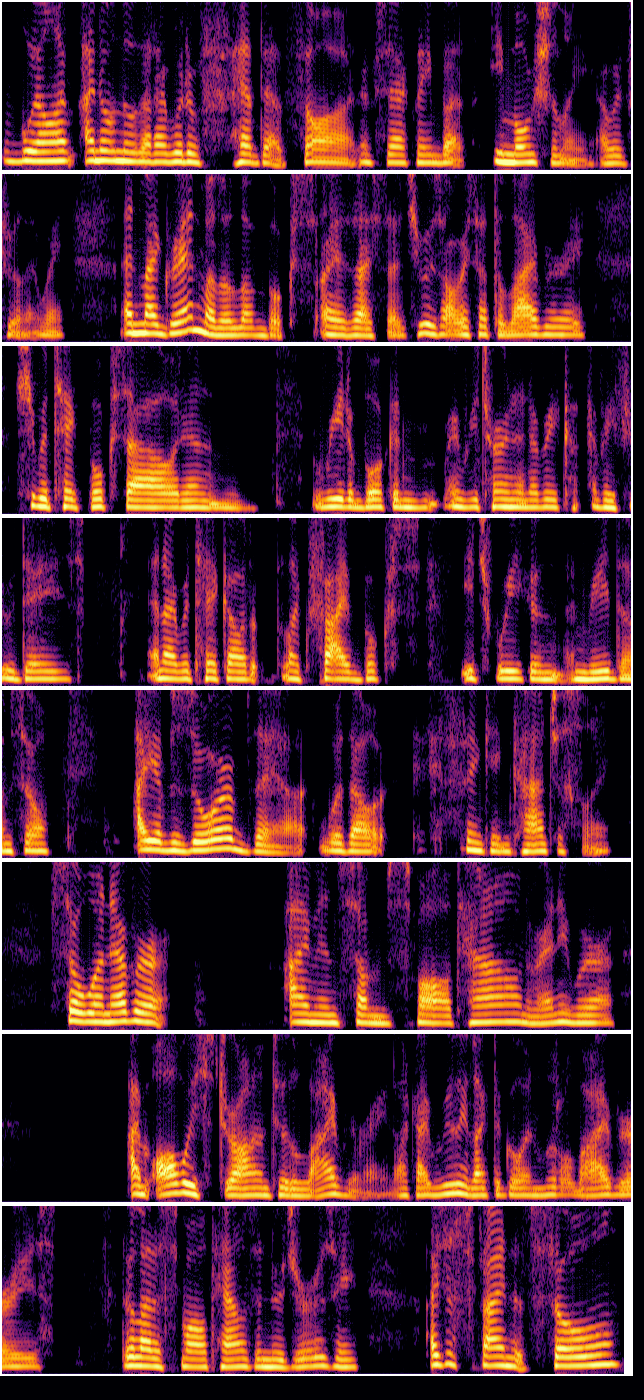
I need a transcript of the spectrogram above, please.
well, I, I, don't know that I would have had that thought exactly, but emotionally, I would feel that way. And my grandmother loved books. As I said, she was always at the library. She would take books out and read a book and return it every every few days. And I would take out like five books each week and, and read them. So I absorb that without thinking consciously. So whenever I'm in some small town or anywhere, I'm always drawn to the library. Like I really like to go in little libraries. There are a lot of small towns in New Jersey. I just find it so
